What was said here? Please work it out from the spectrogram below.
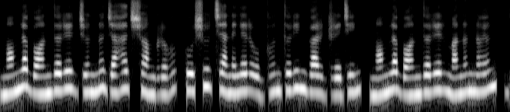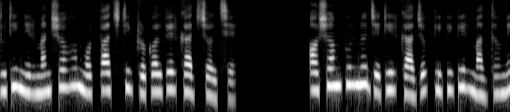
মংলা বন্দরের জন্য জাহাজ সংগ্রহ, পশুর চ্যানেলের অভ্যন্তরীণ বার ড্রেজিং মংলা বন্দরের মানোন্নয়ন, দুটি নির্মাণসহ মোট পাঁচটি প্রকল্পের কাজ চলছে। অসম্পূর্ণ যেটির কাজও পিপিপির মাধ্যমে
